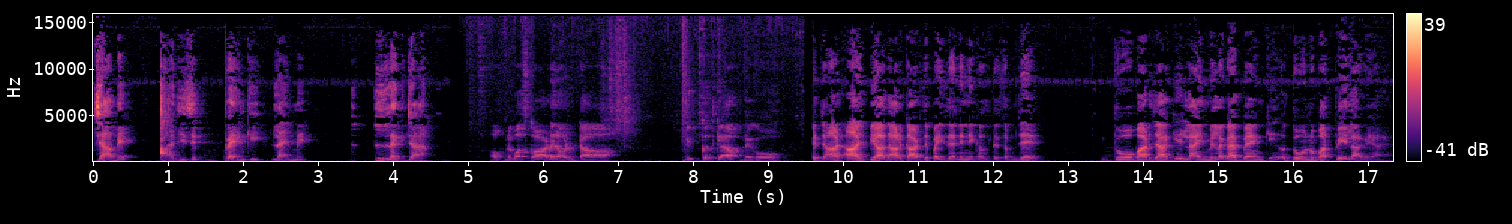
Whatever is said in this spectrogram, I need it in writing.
जाबे आज ही से बैंक की लाइन में लग जा। अपने पास कार्ड है ना बंटा। दिक्कत क्या है अपने को? जहाँ आज भी आधार कार्ड से पैसे नहीं निकलते समझे? दो बार जाके लाइन में लगा है बैंक की और दोनों बार पेल आ गया है।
